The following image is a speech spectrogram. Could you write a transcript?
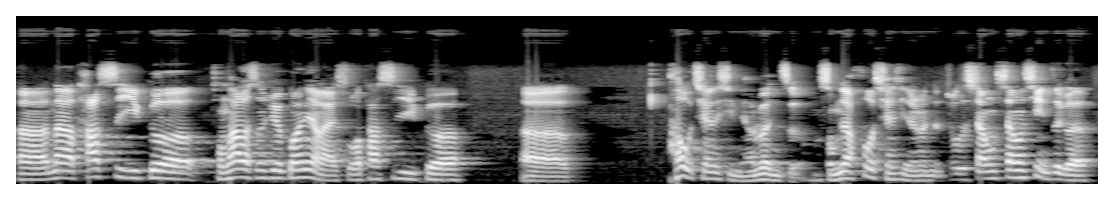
呃，那他是一个从他的神学观念来说，他是一个呃后千禧年论者。什么叫后千禧年论者？就是相相信这个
